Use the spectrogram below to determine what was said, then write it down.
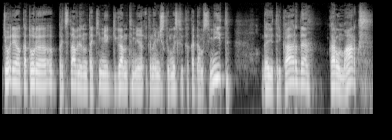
теория, которая представлена такими гигантами экономической мысли, как Адам Смит, Давид Рикардо, Карл Маркс.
